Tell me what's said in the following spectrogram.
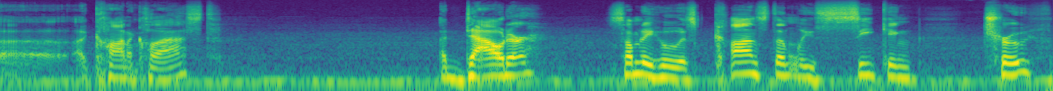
uh, iconoclast, a doubter somebody who is constantly seeking truth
